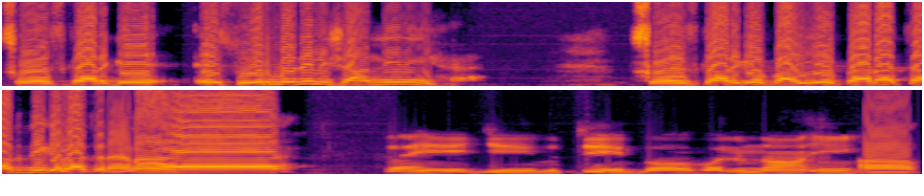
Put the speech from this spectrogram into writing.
ਸੋ ਇਸ ਕਰਕੇ ਇਹ ਸੂਰਮੇ ਦੀ ਨਿਸ਼ਾਨੀ ਨਹੀਂ ਹੈ। ਸੋ ਇਸ ਕਰਕੇ ਭਾਈ ਇਹ ਪਹਿਰਾ ਚੜ੍ਹਦੀ ਕਲਾ ਚ ਰਹਿਣਾ ਹੈ। ਰਹੀ ਜੀਵਤੀ ਬੋਬਲ ਨਾਹੀ। ਹਾਂ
